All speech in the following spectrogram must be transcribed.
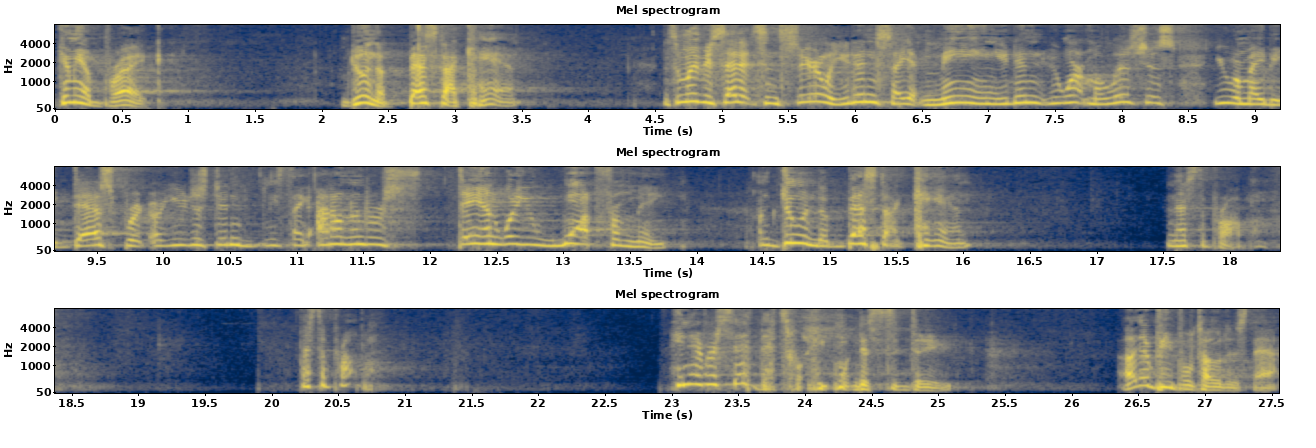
give me a break. I'm doing the best I can. And some of you said it sincerely. You didn't say it mean. You didn't. You weren't malicious. You were maybe desperate, or you just didn't. You think, I don't understand. What do you want from me? I'm doing the best I can. And that's the problem. That's the problem. He never said that's what he wanted us to do. Other people told us that.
